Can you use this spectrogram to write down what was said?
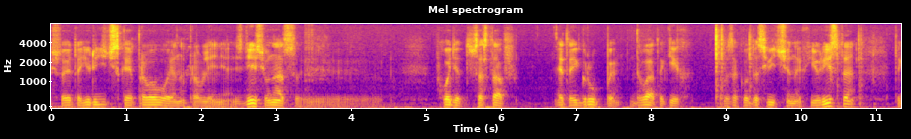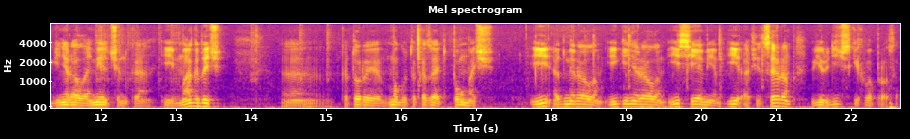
что это юридическое правовое направление. Здесь у нас э, входят в состав этой группы два таких высокодосвидченных юриста, это генералы Амельченко и Магдыч, э, которые могут оказать помощь и адмиралам, и генералам, и семьям, и офицерам в юридических вопросах.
